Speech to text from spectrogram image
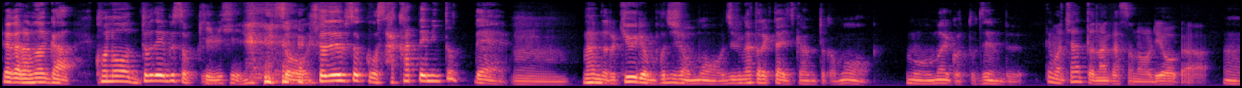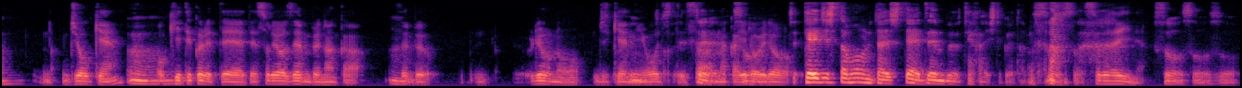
だからなんかこの人手不足厳しいね。そう人手不足を逆手にとってうん。なんだろう給料もポジションも自分が働きたい時間とかももううまいこと全部。でもちゃんとなんかその量がうん。条件うん。を聞いてくれて、でそれを全部なんか、うん。全部量の事件に応じてさ、でなんかいろいろ提示したものに対して全部手配してくれたみたいな。そうそうそれはいいね。そうそうそ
